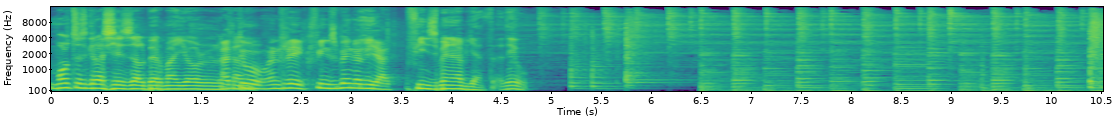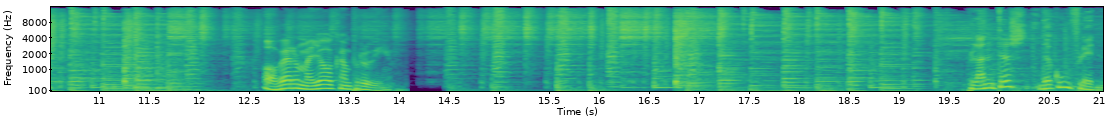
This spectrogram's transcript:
Moltes gràcies, Albert Mayol. A tu, Enric. Fins ben aviat. I fins ben aviat. Adéu. Albert Mayol Camproví. Plantes de Conflent.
